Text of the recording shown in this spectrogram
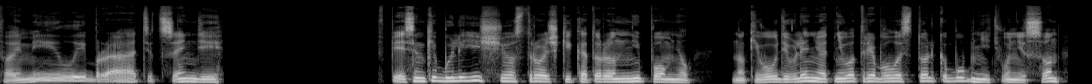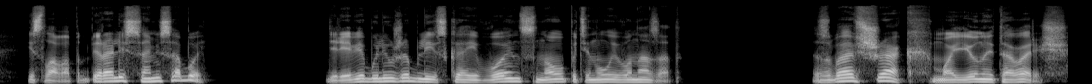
Твой милый братец Энди. В песенке были еще строчки, которые он не помнил, но, к его удивлению, от него требовалось только бубнить в унисон — и слова подбирались сами собой. Деревья были уже близко, и воин снова потянул его назад. «Сбавь шаг, мой юный товарищ.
